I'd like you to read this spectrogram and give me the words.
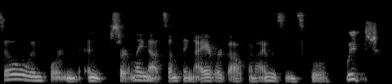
so important and certainly not something I ever got when I was in school. Which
